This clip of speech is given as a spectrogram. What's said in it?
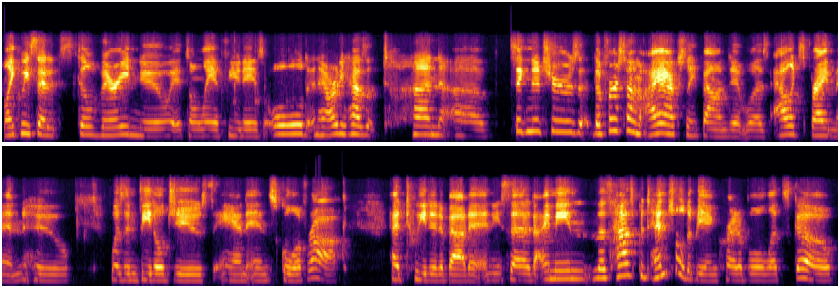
like we said, it's still very new. It's only a few days old and it already has a ton of signatures. The first time I actually found it was Alex Brightman, who was in Beetlejuice and in School of Rock, had tweeted about it. And he said, I mean, this has potential to be incredible. Let's go.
